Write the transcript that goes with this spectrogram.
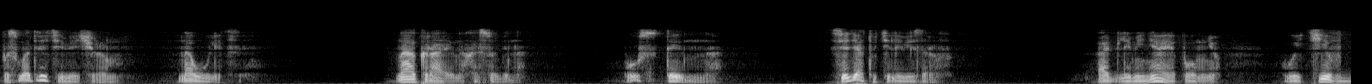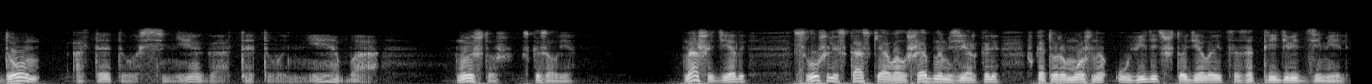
«Посмотрите вечером на улице, на окраинах особенно. Пустынно. Сидят у телевизоров. А для меня, я помню, уйти в дом от этого снега, от этого неба... «Ну и что ж», — сказал я. «Наши деды слушали сказки о волшебном зеркале, в котором можно увидеть, что делается за три девять земель.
